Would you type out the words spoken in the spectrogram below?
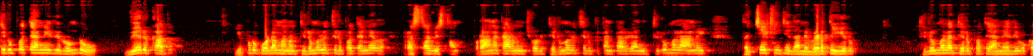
తిరుపతి అనేది రెండు వేరు కాదు. ఇప్పుడు కూడా మనం తిరుమల తిరుపతి అనే ప్రస్తావిస్తాం. పురాణ కాలం నుంచి కూడా తిరుమల తిరుపతి అంటారు కానీ తిరుమల అని ప్రత్యేకించి దాన్ని విడతీయరు. తిరుమల తిరుపతి అనేది ఒక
